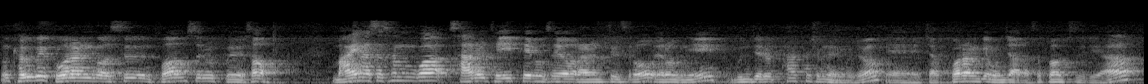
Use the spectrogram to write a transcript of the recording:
결국에 구하라는 것은 도함수를 구해서 마이너스 3과 4를 대입해 보세요 라는 뜻으로 여러분이 문제를 파악하시면 되는 거죠. 예, 자, 구하라는 게 뭔지 알아서 도함수들이야.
